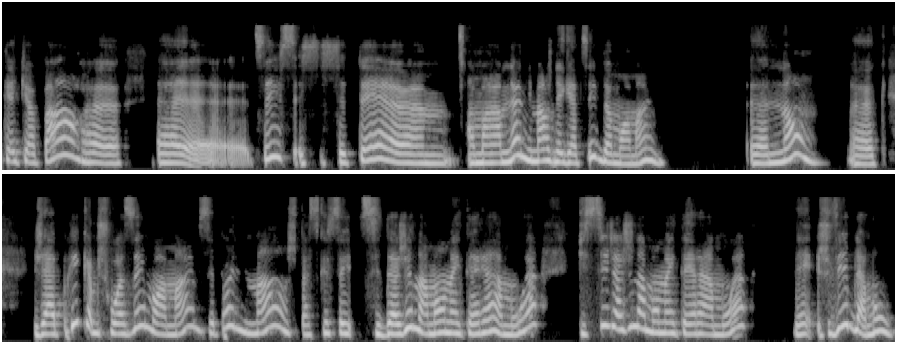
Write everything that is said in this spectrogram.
quelque part, euh, tu sais, c'était, on m'a ramené une image négative de moi-même. Non. j'ai appris comme choisir moi-même, c'est pas une image parce que c'est d'agir dans mon intérêt à moi. Puis si j'agis dans mon intérêt à moi, mais je vibre l'amour.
